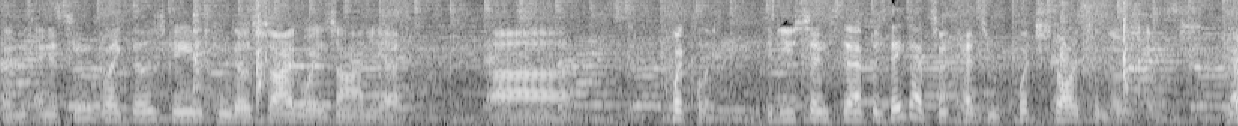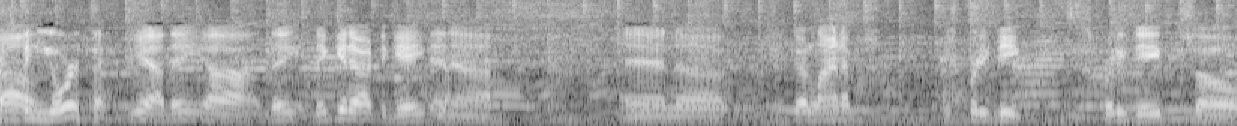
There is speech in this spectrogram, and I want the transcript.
and, and it seems like those games can go sideways on you uh, quickly. Did you sense that? Because they got some, had some quick starts in those games. That's No. been your thing. Yeah, they uh, they they get out the gate and uh, and uh, their lineup is pretty deep. It's pretty deep, so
